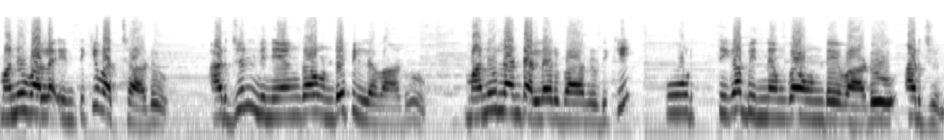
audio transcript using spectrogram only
మను వాళ్ళ ఇంటికి వచ్చాడు. అర్జున్ వినయంగా ఉండే పిల్లవాడు. మను లాంటి అల్లరి బాలుడికి పూర్తిగా భిన్నంగా ఉండేవాడు అర్జున్.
